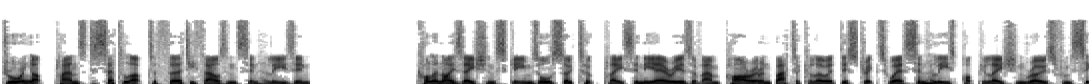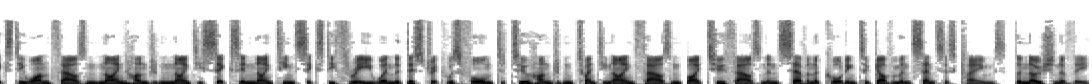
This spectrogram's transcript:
drawing up plans to settle up to 30,000 Sinhalese in. Colonization schemes also took place in the areas of Ampara and Batticaloa districts where Sinhalese population rose from 61,996 in 1963 when the district was formed to 229,000 by 2007 according to government census claims. The notion of the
